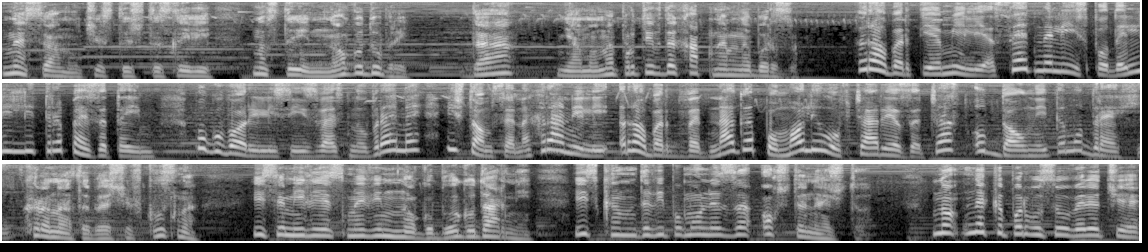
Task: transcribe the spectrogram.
Не само, че сте щастливи, но сте и много добри. Да, нямаме против да хапнем набързо. Робърт и Амилия седнали и споделили трапезата им. Поговорили си известно време и щом се нахранили, Робърт веднага помолил овчаря за част от долните му дрехи. Храната беше вкусна и с Емилия сме ви много благодарни. Искам да ви помоля за още нещо. Но нека първо се уверя, че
